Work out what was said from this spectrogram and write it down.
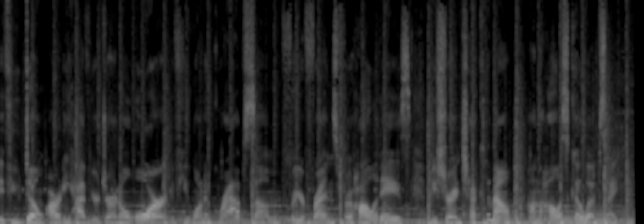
If you don't already have your journal, or if you want to grab some for your friends for holidays, be sure and check them out on the Hollis Co website.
